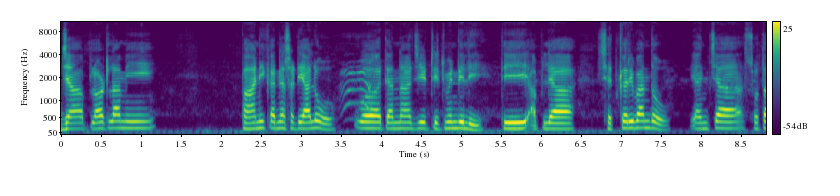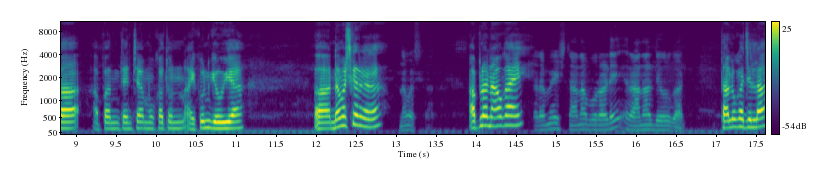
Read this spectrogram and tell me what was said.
ज्या प्लॉटला मी पाहणी करण्यासाठी आलो व त्यांना जी ट्रीटमेंट दिली ती आपल्या शेतकरी बांधव यांच्या स्वतः आपण त्यांच्या मुखातून ऐकून घेऊया. अ, नमस्कार काका. नमस्कार. आपलं नाव काय? आहे? रमेश नाना बोराडे राहणार देऊळघाट. तालुका जिल्हा?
